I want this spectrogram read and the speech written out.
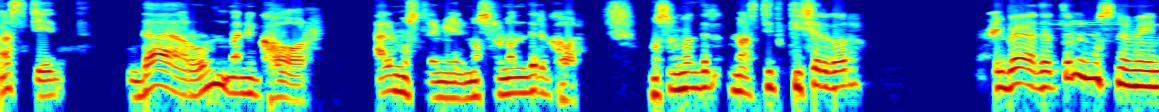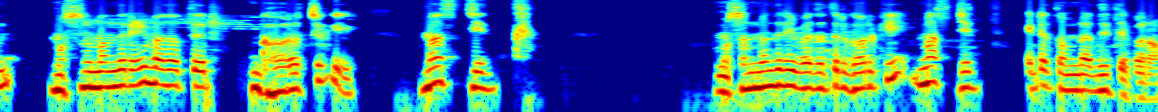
মসজিদ দারুণ মানে ঘর। আল মুসলিমিন, মুসলমানদের ঘর। মুসলমানদের মসজিদ কিসের ঘর? ইবাদতুল মুসলিমিন, মুসলমানদের ইবাদতের ঘর হচ্ছে কি? মসজিদ। মুসলমানদের ইবাদতের ঘর কি? মসজিদ। এটা তোমরা দিতে পারো।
